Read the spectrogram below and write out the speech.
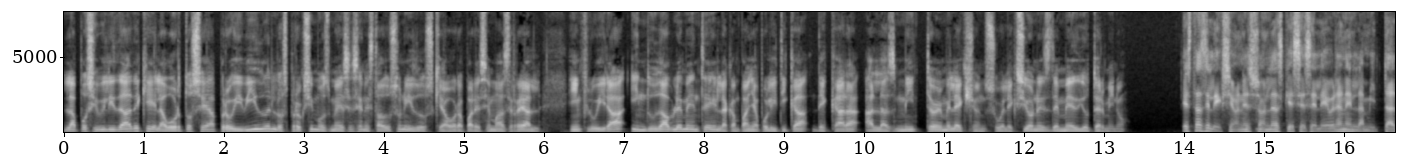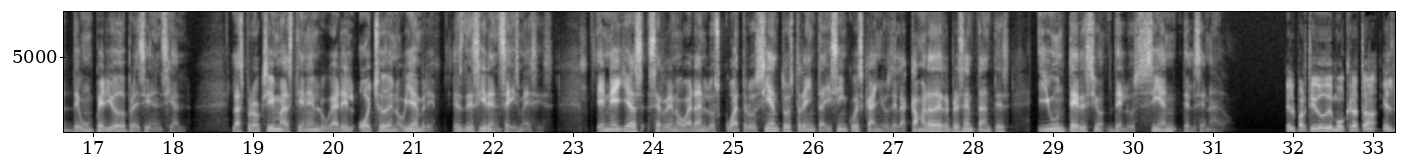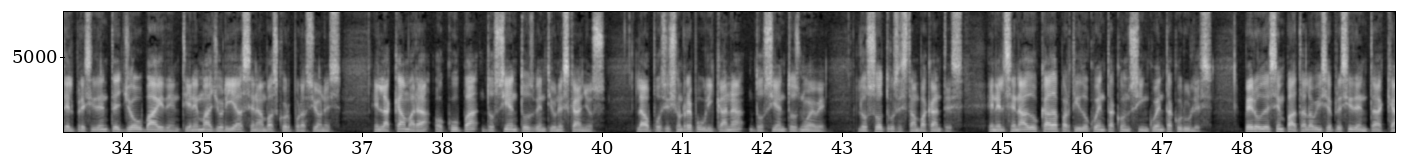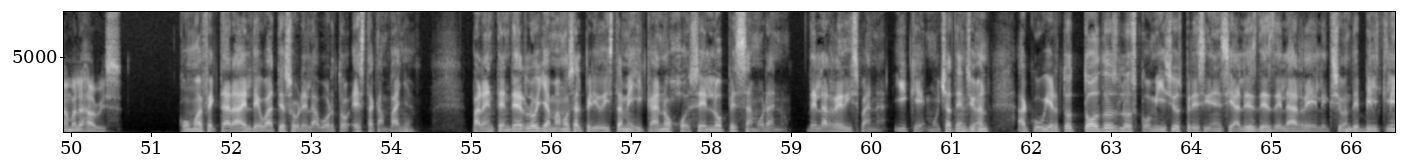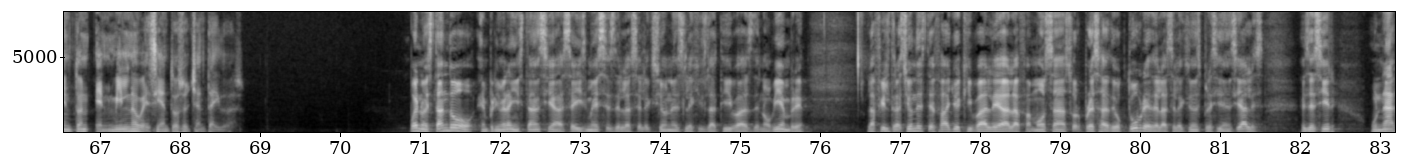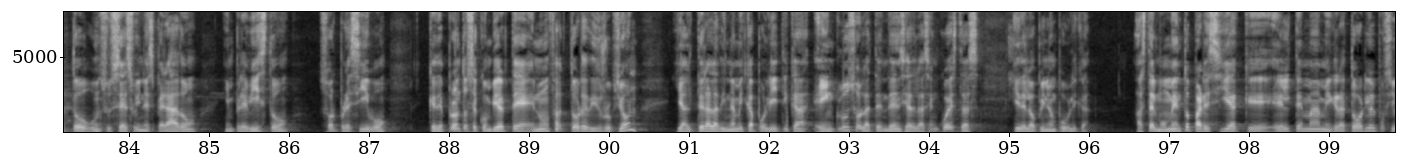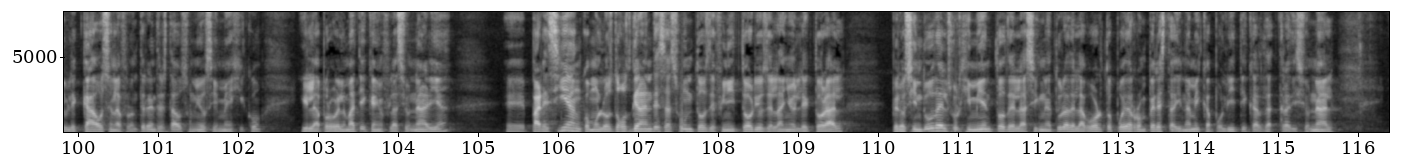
La posibilidad de que el aborto sea prohibido en los próximos meses en Estados Unidos, que ahora parece más real, influirá indudablemente en la campaña política de cara a las midterm elections o elecciones de medio término. Estas elecciones son las que se celebran en la mitad de un periodo presidencial. Las próximas tienen lugar el 8 de noviembre, es decir, en seis meses. En ellas se renovarán los 435 escaños de la Cámara de Representantes y un tercio de los 100 del Senado. El Partido Demócrata, el del presidente Joe Biden, tiene mayorías en ambas corporaciones. En la Cámara ocupa 221 escaños, la oposición republicana 209. Los otros están vacantes. En el Senado cada partido cuenta con 50 curules, pero desempata la vicepresidenta Kamala Harris. ¿Cómo afectará el debate sobre el aborto esta campaña? Para entenderlo, llamamos al periodista mexicano José López Zamorano, de la Red Hispana, y que, mucha atención, ha cubierto todos los comicios presidenciales desde la reelección de Bill Clinton en 1982. Bueno, estando en primera instancia a seis meses de las elecciones legislativas de noviembre, la filtración de este fallo equivale a la famosa sorpresa de octubre de las elecciones presidenciales, es decir, un acto, un suceso inesperado, imprevisto, sorpresivo, que de pronto se convierte en un factor de disrupción y altera la dinámica política e incluso la tendencia de las encuestas y de la opinión pública. Hasta el momento parecía que el tema migratorio, el posible caos en la frontera entre Estados Unidos y México y la problemática inflacionaria eh, parecían como los dos grandes asuntos definitorios del año electoral, pero sin duda el surgimiento de la asignatura del aborto puede romper esta dinámica política tradicional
